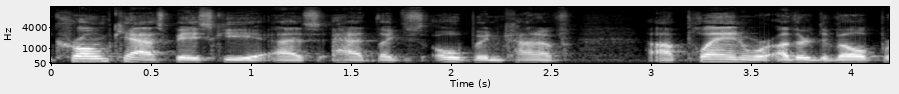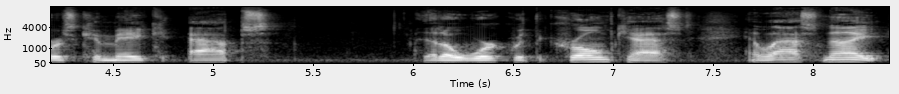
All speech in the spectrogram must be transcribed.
Chromecast basically has had like this open kind of uh, plan where other developers can make apps that'll work with the Chromecast. And last night,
